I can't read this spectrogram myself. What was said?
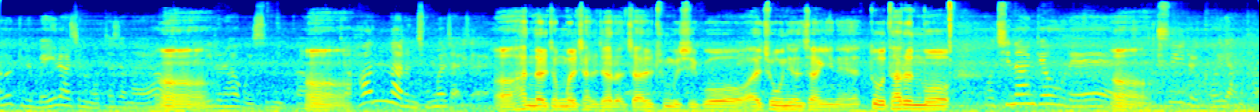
발 걷기를 매일 하지는 못하잖아요. 어. 근데 일을 하고 있으니까. 어. 한 날은 정말 잘 자요. 어, 한날 정말 잘, 잘, 잘 주무시고 아, 좋은 현상이네. 또 다른 뭐 뭐 지난 겨울에 어. 추위를 거의 안, 타, 안 탔어요.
